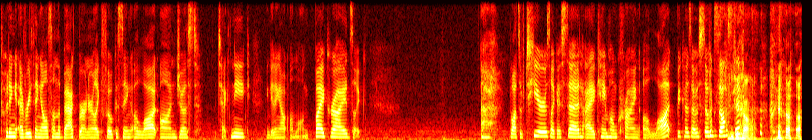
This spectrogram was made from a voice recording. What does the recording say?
putting everything else on the back burner, like focusing a lot on just technique and getting out on long bike rides, like uh, lots of tears. Like I said, I came home crying a lot because I was so exhausted. yeah.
